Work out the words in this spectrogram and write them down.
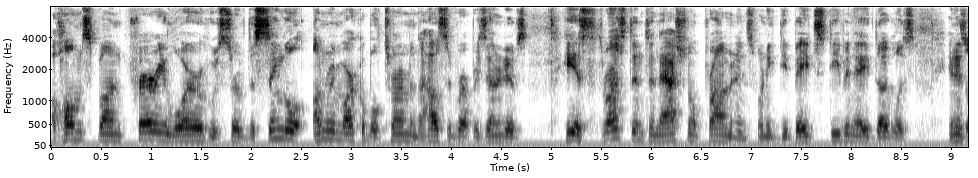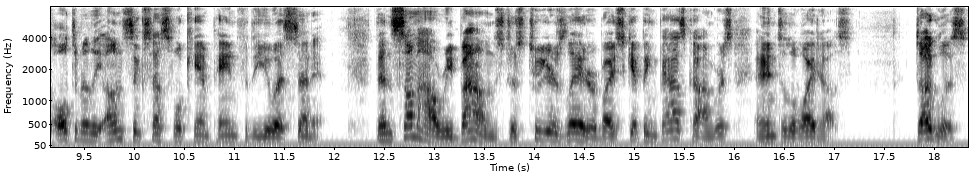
A homespun prairie lawyer who served a single unremarkable term in the House of Representatives, he is thrust into national prominence when he debates Stephen A. Douglas in his ultimately unsuccessful campaign for the U.S. Senate then somehow rebounds just two years later by skipping past Congress and into the White House. Douglas,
